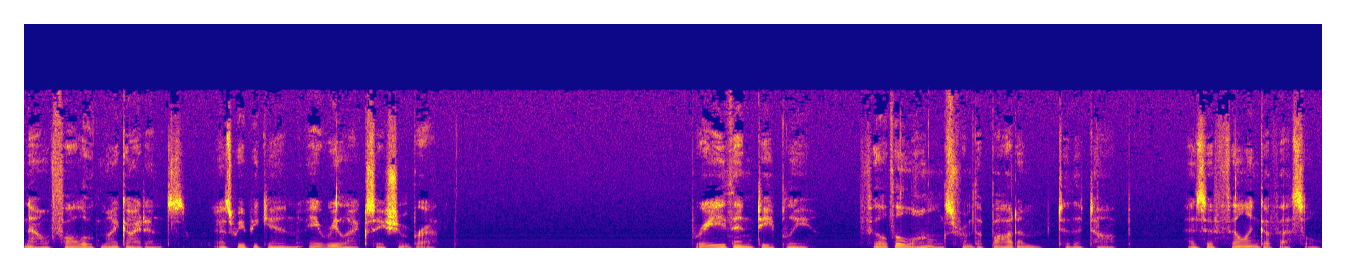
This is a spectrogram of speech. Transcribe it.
Now follow my guidance as we begin a relaxation breath. Breathe in deeply, fill the lungs from the bottom to the top as if filling a vessel.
